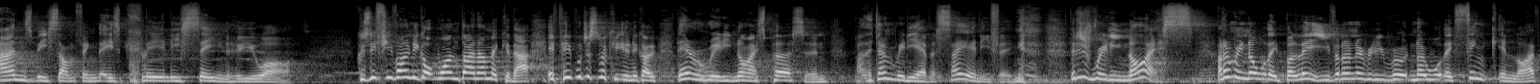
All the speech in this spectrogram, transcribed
and be something that is clearly seen who you are. Because if you've only got one dynamic of that, if people just look at you and go, they're a really nice person, but they don't really ever say anything, they're just really nice. I don't really know what they believe, I don't really know what they think in life.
